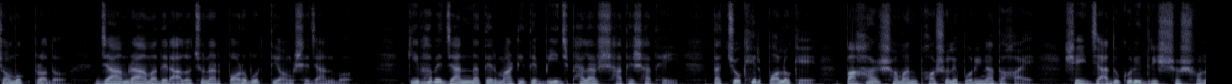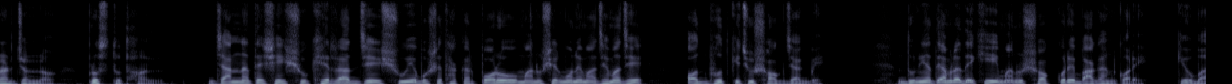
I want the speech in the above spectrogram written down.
চমকপ্রদ, যা আমরা আমাদের আলোচনার পরবর্তী অংশে জানব। কীভাবে জান্নাতের মাটিতে বীজ ফেলার সাথে সাথেই তা চোখের পলকে পাহাড় সমান ফসলে পরিণত হয়, সেই জাদুকরী দৃশ্য শোনার জন্য প্রস্তুত হন। জান্নাতে সেই সুখের রাজ্যে শুয়ে বসে থাকার পরও মানুষের মনে মাঝে মাঝে অদ্ভুত কিছু শখ জাগবে। দুনিয়াতে আমরা দেখি মানুষ শখ করে বাগান করে, কেউ বা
